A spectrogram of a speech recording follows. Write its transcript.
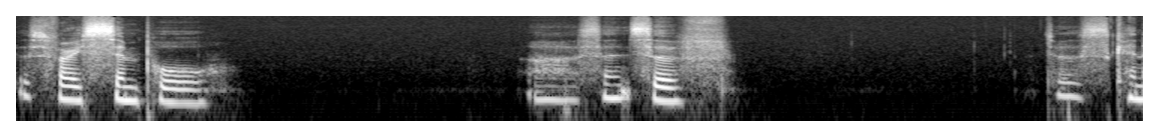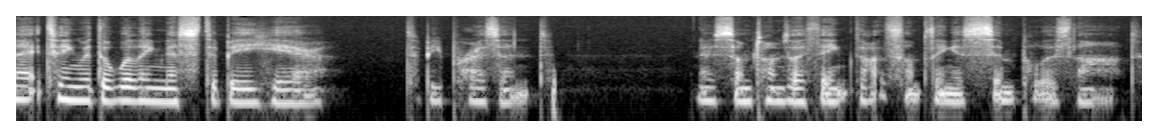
just very simple uh, sense of just connecting with the willingness to be here, to be present. You know, sometimes I think that something as simple as that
